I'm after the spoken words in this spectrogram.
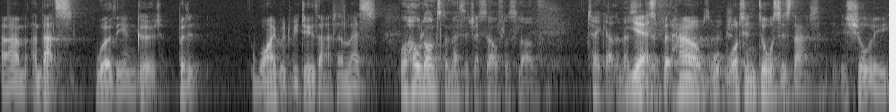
Um, and that's worthy and good, but it, why would we do that unless. Well, hold on to the message of selfless love take out the message. Yes, but how? What endorses that is surely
